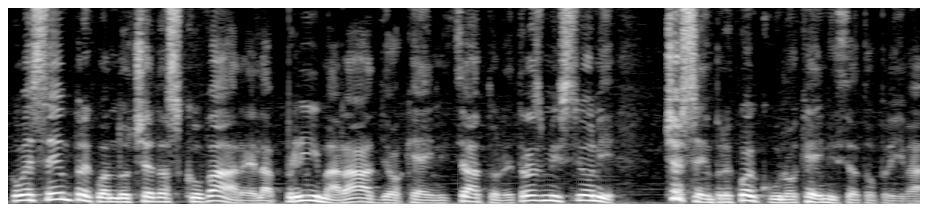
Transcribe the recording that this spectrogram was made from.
Come sempre, quando c'è da scovare la prima radio che ha iniziato le trasmissioni, c'è sempre qualcuno che ha iniziato prima.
